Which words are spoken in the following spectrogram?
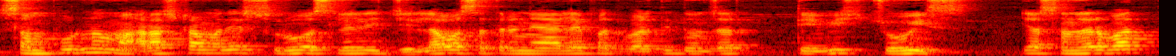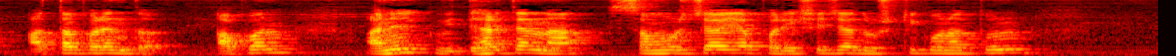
संपूर्ण महाराष्ट्रामध्ये सुरू असलेली जिल्हा व सत्र न्यायालय पदभरती दोन हजार तेवीस चोवीस या संदर्भात आतापर्यंत आपण अनेक विद्यार्थ्यांना समोरच्या या परीक्षेच्या दृष्टिकोनातून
